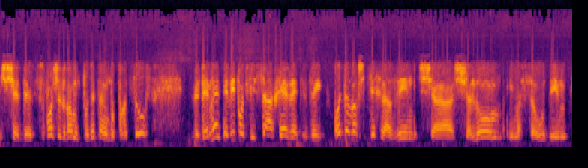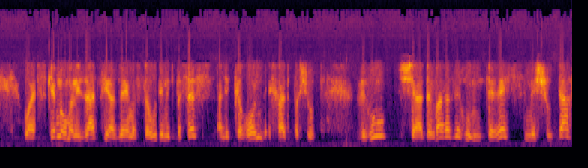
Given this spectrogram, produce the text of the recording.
שבסופו של דבר מתפוצץ לנו בפרצוף ובאמת הביא פה תפיסה אחרת ועוד דבר שצריך להבין שהשלום עם הסעודים או ההסכם נורמליזציה הזה עם הסעודים מתבסס על עיקרון אחד פשוט והוא שהדבר הזה הוא אינטרס משותף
